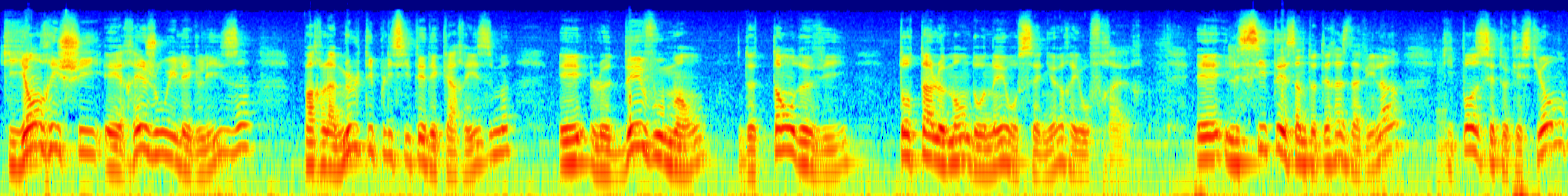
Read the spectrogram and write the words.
qui enrichit et réjouit l'Église par la multiplicité des charismes et le dévouement de tant de vies totalement données au Seigneur et aux frères. Et il citait Sainte Thérèse d'Avila qui pose cette question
